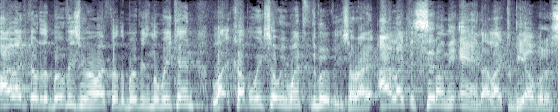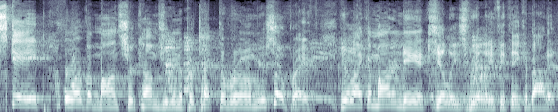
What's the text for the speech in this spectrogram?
I like to go to the movies. Me and my wife go to the movies on the weekend. Like a couple weeks ago, we went to the movies. All right. I like to sit on the end. I like to be able to escape. Or if a monster comes, you're going to protect the room. You're so brave. You're like a modern day Achilles, really, if you think about it.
